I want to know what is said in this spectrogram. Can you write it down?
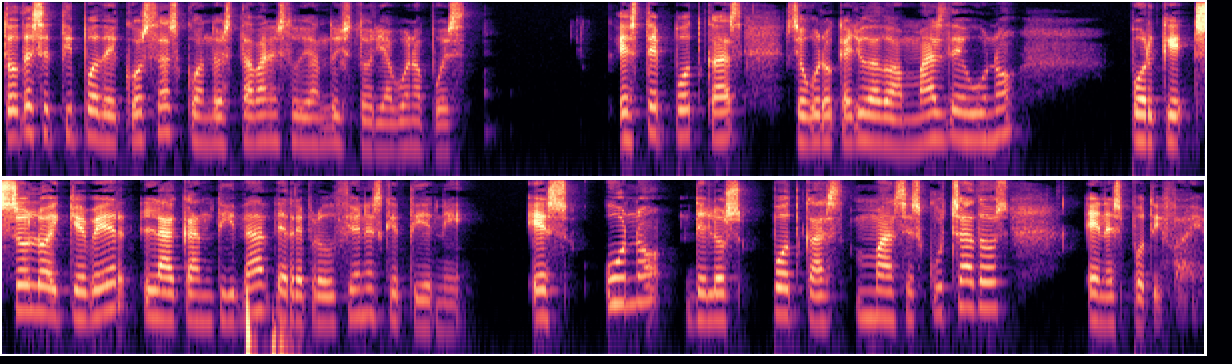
todo ese tipo de cosas cuando estaban estudiando historia. Bueno, pues este podcast seguro que ha ayudado a más de uno porque solo hay que ver la cantidad de reproducciones que tiene. Es uno de los podcasts más escuchados en Spotify.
